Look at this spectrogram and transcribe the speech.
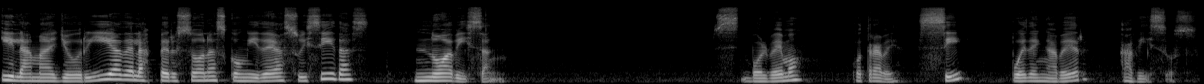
y la mayoría de las personas con ideas suicidas no avisan. Volvemos otra vez. Sí pueden haber avisos.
